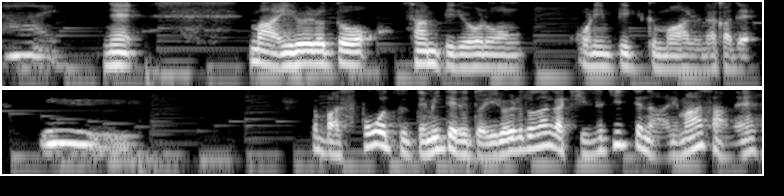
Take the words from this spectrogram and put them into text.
はい。ね、まあ、いろいろと賛否両論、オリンピックもある中で、うん。やっぱスポーツって見てるといろいろとなんか気づきってのはありますわね。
